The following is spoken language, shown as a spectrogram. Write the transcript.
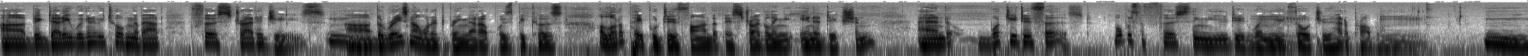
uh, Big Daddy, we're going to be talking about first strategies. Hmm. Uh, the reason I wanted to bring that up was because a lot of people do find that they're struggling in addiction. And what do you do first? What was the first thing you did when you thought you had a problem? Hmm.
